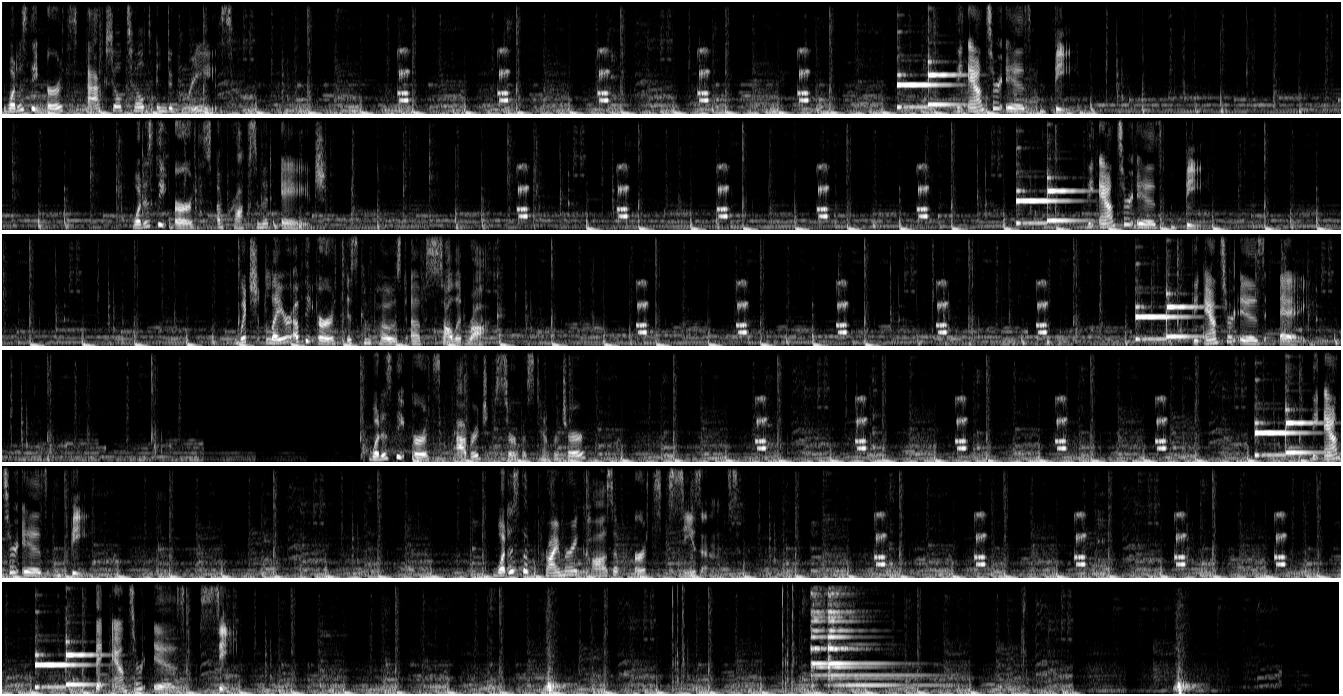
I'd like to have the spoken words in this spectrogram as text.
What is the Earth's axial tilt in degrees? The answer is B. What is the Earth's approximate age? The answer is B. Which layer of the Earth is composed of solid rock? The answer is A. What is the Earth's average surface temperature? The answer is B. What is the primary cause of Earth's seasons? The answer is C.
